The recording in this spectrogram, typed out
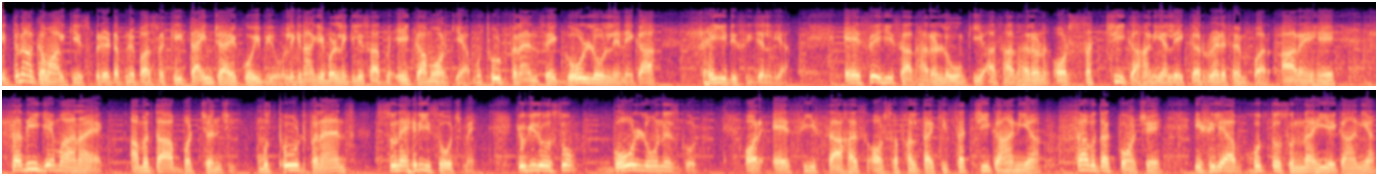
इतना कमाल की स्पिरिट अपने पास रखी टाइम चाहे कोई भी हो, लेकिन आगे बढ़ने के लिए साथ में एक काम और किया। मुथूट फाइनेंस से गोल्ड लोन लेने का सही डिसीज़न लिया। ऐसे ही साधारण लोगों की असाधारण और सच्ची कहानियाँ लेकर रेड एफ़ पर आ रहे हैं सदी के महानायक अमिताभ बच्चन जी। मुथूट फाइनेंस सुनहरी सोच में। क्योंकि दोस्तों गोल्ड लोन इज़ गुड और ऐसी साहस और सफलता की सच्ची कहानियाँ सब तक पहुँचे, इसीलिए आप खुद तो सुनना ही ये कहानियाँ।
